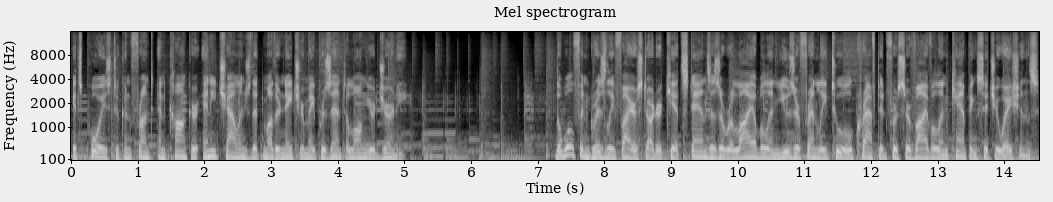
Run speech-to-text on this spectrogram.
It's poised to confront and conquer any challenge that Mother Nature may present along your journey. The Wolf and Grizzly Firestarter Kit stands as a reliable and user-friendly tool crafted for survival and camping situations.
